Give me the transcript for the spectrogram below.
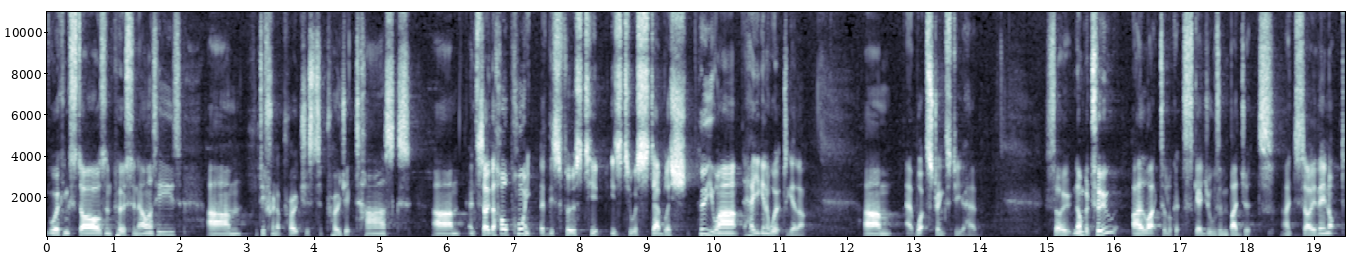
working styles and personalities, um, different approaches to project tasks. Um, and so the whole point of this first tip is to establish who you are, how you're going to work together. Um, what strengths do you have? So, number two, I like to look at schedules and budgets. So they're not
